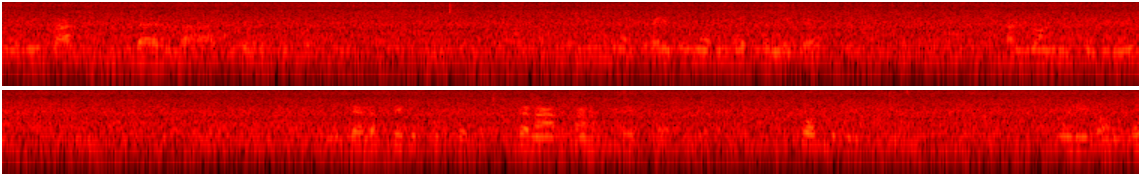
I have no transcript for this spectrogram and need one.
ನೋಡಿ, ಪ್ಲಾಸ್ಟಿಕ್ ಗಿಡ ಎಲ್ಲ ತೆಗೆದ್ಬಿಟ್ಟು ಇನ್ನು ಮತ್ತೆ ಇದು ಮರಿ ನೋಡ್ಕೊಂಡಿದೆ ಅಲ್ಲೊಂದು ಇಟ್ಟಿದ್ದೀನಿ. ಇದೆಲ್ಲ ತೆಗೆದ್ಬಿಟ್ಟು ಚೆನ್ನಾಗಿ ಕಾಣಿಸ್ತಾ ಇತ್ತು. ಕೊಟ್ಬಿಟ್ಟು ನೋಡಿ, ಬಂದು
